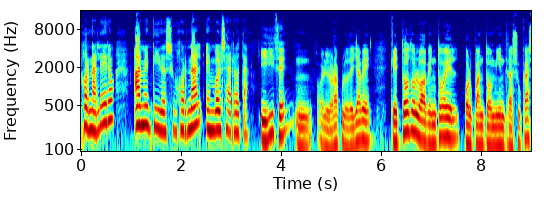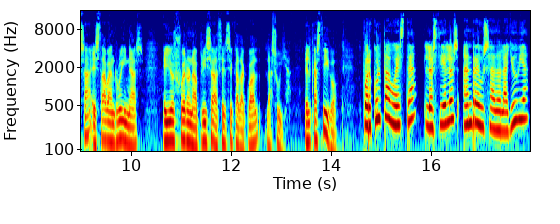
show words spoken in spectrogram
jornalero ha metido su jornal en bolsa rota. Y dice mm, el oráculo de Yahvé que todo lo aventó él por cuanto mientras su casa estaba en ruinas, ellos fueron a prisa a hacerse cada cual la suya. El castigo. Por culpa vuestra, los cielos han rehusado la lluvia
